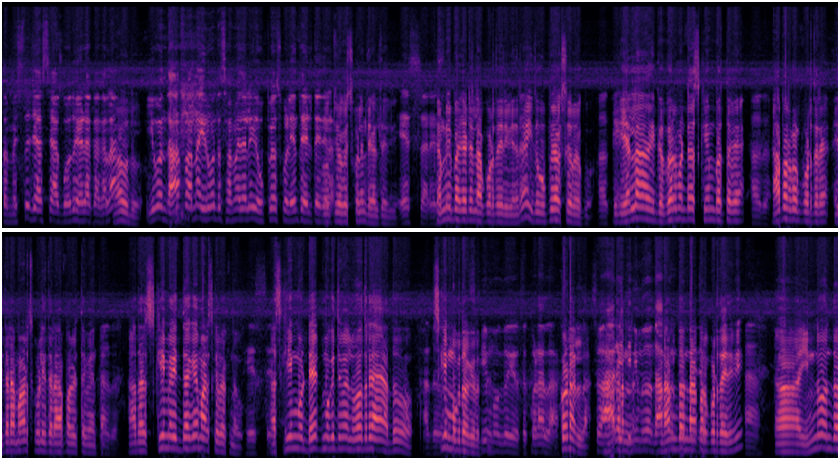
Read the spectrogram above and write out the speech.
ಅಥವಾ ಮೆಸ್ತು ಜಾಸ್ತಿ ಆಗ್ಬೋದು ಹೇಳಕ್ಕಾಗಲ್ಲ. ಹೌದು. ಈ ಒಂದು ಆಫರ್ನ ಇರುವಂತ ಸಮಯದಲ್ಲಿ ಉಪಯೋಗಿಸ್ಕೊಳ್ಳಿ ಅಂತ ಹೇಳ್ತಾ ಇದ್ದೀವಿ ಉಪಯೋಗಿಸ್ಕೊಳ್ಳಿ ಅಂತ ಹೇಳ್ತಾ ಇದ್ದೀವಿ. ಎಸ್ ಸರ್ ಕಮ್ಮಿ ಬಜೆಟ್ ಅಲ್ಲಿ ಕೊಡ್ತಾ ಇದೀವಿ ಅಂದ್ರೆ ಇದು ಉಪಯೋಗಿಸಬೇಕು ಈಗ ಎಲ್ಲ ಈಗ ಗೌರ್ಮೆಂಟ್ ಸ್ಕೀಮ್ ಬರ್ತವೆ. ಆಫರ್ಗಳು ಕೊಡ್ತಾರೆ. ಈ ತರ ಮಾಡಿಸ್ಕೊಳ್ಳಿ ಈ ತರ ಆಫರ್ ಇರ್ತವೆ ಅಂತ. ಆದ್ರೆ ಅದ್ರ ಸ್ಕೀಮ್ ಇದ್ದಾಗೆ ಮಾಡಿಸ್ಕೋಬೇಕು ನಾವು. ಆ ಸ್ಕೀಮ್ ಡೇಟ್ ಮುಗಿದ ಮೇಲೆ ಹೋದ್ರೆ ಅದು ಸ್ಕೀಮ್ ಮುಗ್ದೋಗಿರುತ್ತೆ. ಕೊಡಲ್ಲ. ನಿಮ್ದೊಂದು ಆಫರ್ ಆಫರ್ ಕೊಡ್ತಾ ಇದೀವಿ. ಇನ್ನೂ ಒಂದು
